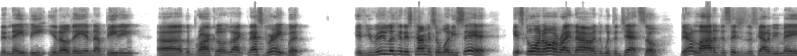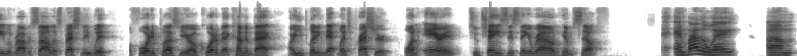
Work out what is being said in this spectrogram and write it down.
Then they beat, you know, they end up beating uh, the Broncos. Like, that's great. But if you really look at his comments and what he said, it's going on right now with the Jets. So there are a lot of decisions that's got to be made with Robert Saleh, especially with a 40 plus year old quarterback coming back. Are you putting that much pressure on Aaron to change this thing around himself? and by the way, um,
